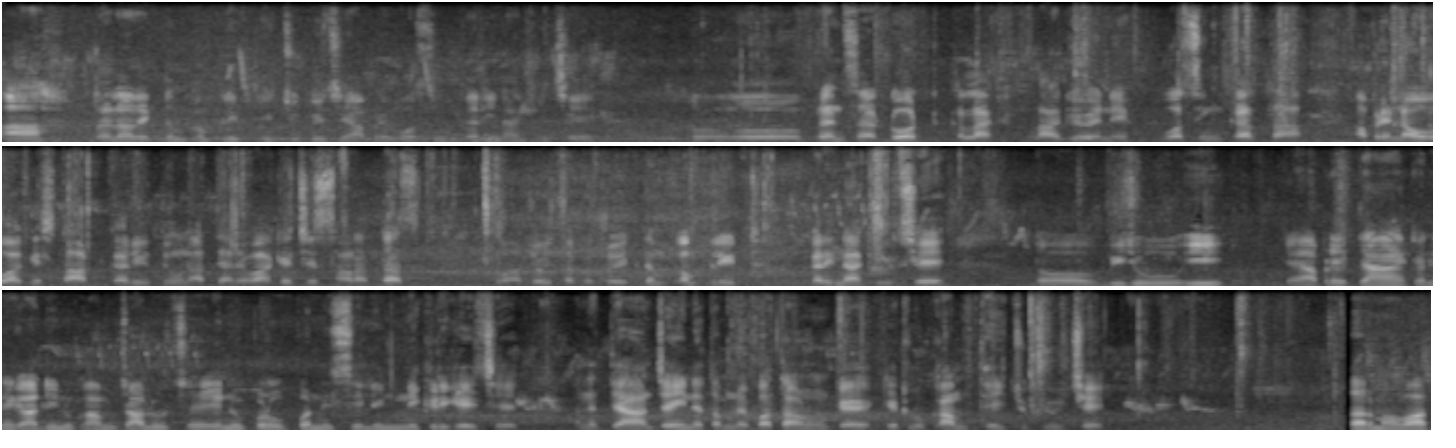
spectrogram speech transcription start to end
આ ટ્રેલર એકદમ કમ્પ્લીટ થઈ ચૂક્યું છે. આપણે વોશિંગ કરી નાખ્યું છે. તો ફ્રેન્ડ્સ દોઢ કલાક લાગ્યો એને વોશિંગ કરતાં. આપણે નવ વાગે સ્ટાર્ટ કર્યું હતું અને અત્યારે વાગે છે સાડા દસ. તો આ જોઈ શકો છો, એકદમ કમ્પ્લીટ કરી નાખ્યું છે. તો બીજું એ કે આપણે ત્યાં કને ગાડીનું કામ ચાલુ છે, એનું પણ ઉપરની સીલિંગ નીકળી ગઈ છે. અને ત્યાં જઈને તમને બતાવું કે કેટલું કામ થઈ ચૂક્યું છે. વિસ્તારમાં વાત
